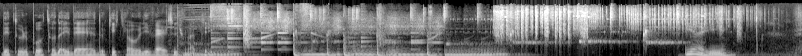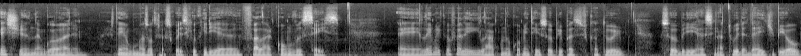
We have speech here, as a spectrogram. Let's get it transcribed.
deturpou toda a ideia do que, é o universo de Matrix. E aí, fechando agora, tem algumas outras coisas que eu queria falar com vocês. É, lembra que eu falei lá quando eu comentei sobre o pacificador sobre a assinatura da HBO.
